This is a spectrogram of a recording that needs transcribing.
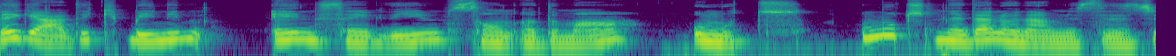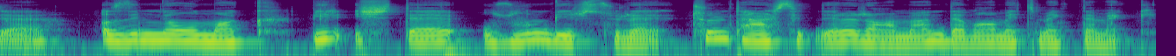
Ve geldik benim en sevdiğim son adıma umut. Umut neden önemli sizce? Azimli olmak, bir işte uzun bir süre tüm tersliklere rağmen devam etmek demek.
